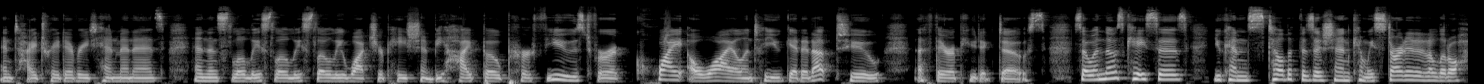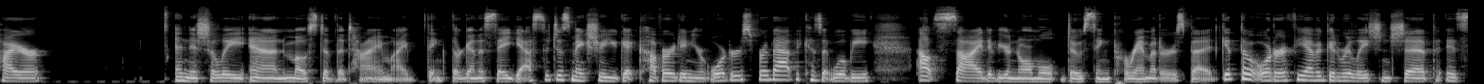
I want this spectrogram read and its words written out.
and titrate every 10 minutes, and then slowly, slowly, slowly watch your patient be hypoperfused for a, quite a while until you get it up to a therapeutic dose. So, in those cases, you can tell the physician, Can we start it at a little higher? Initially and most of the time i think they're going to say yes. So just make sure you get covered in your orders for that because it will be outside of your normal dosing parameters. But get the order. If you have a good relationship it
